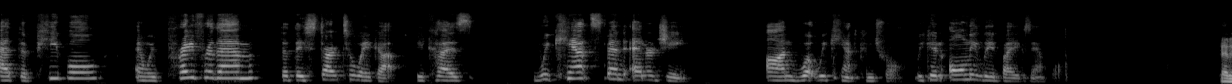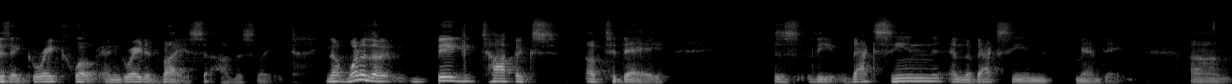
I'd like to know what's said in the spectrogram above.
at the people and we pray for them that they start to wake up because we can't spend energy on what we can't control. We can only lead by example. That is a great quote and great advice, obviously. You know, one of the big topics of today is the vaccine and the vaccine mandate. Um,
